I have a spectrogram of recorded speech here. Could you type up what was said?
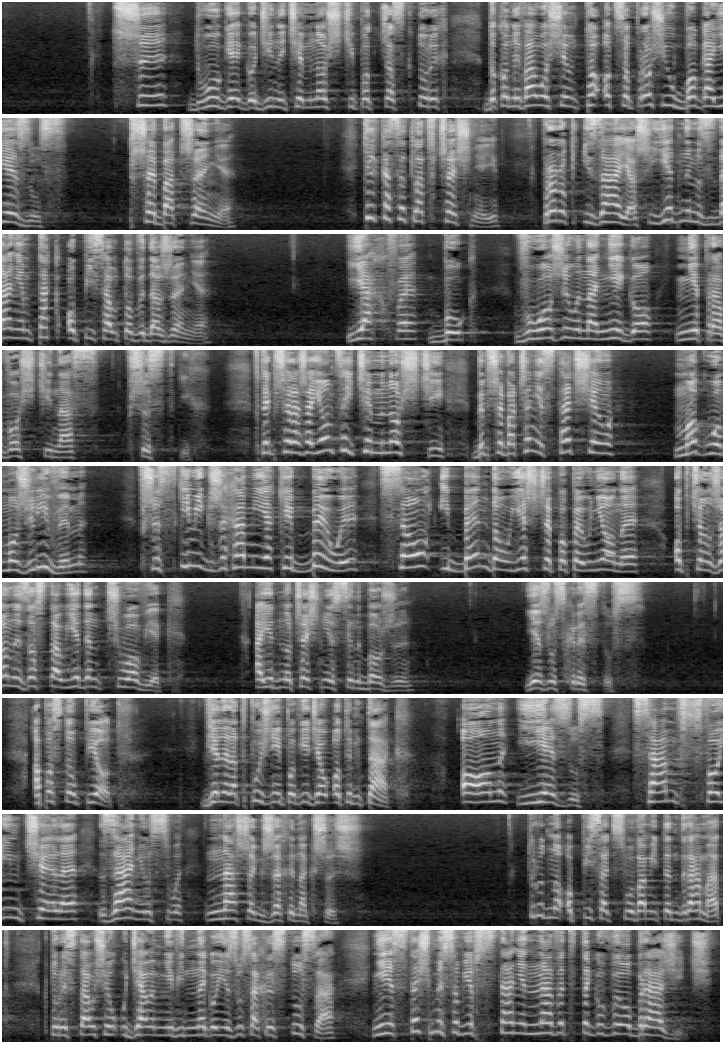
Trzy długie godziny ciemności, podczas których dokonywało się to, o co prosił Boga Jezus przebaczenie. Kilkaset lat wcześniej prorok Izajasz jednym zdaniem tak opisał to wydarzenie. Jahwe, Bóg, włożył na niego nieprawości nas wszystkich. W tej przerażającej ciemności, by przebaczenie stać się mogło możliwym, wszystkimi grzechami, jakie były, są i będą jeszcze popełnione, obciążony został jeden człowiek, a jednocześnie Syn Boży, Jezus Chrystus. Apostoł Piotr wiele lat później powiedział o tym tak. On, Jezus, sam w swoim ciele zaniósł nasze grzechy na krzyż. Trudno opisać słowami ten dramat, który stał się udziałem niewinnego Jezusa Chrystusa. Nie jesteśmy sobie w stanie nawet tego wyobrazić.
